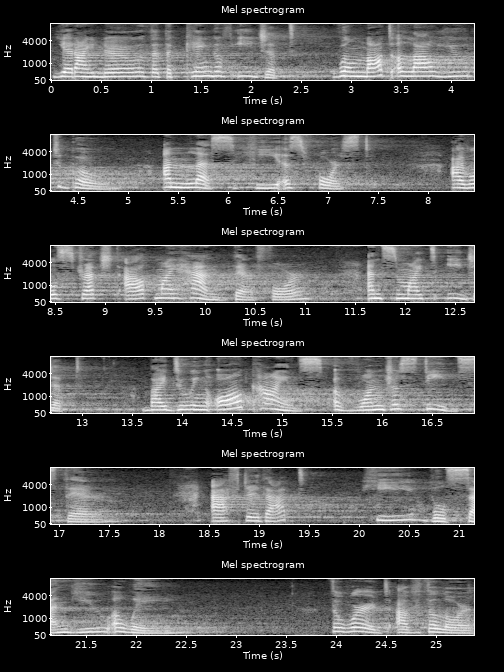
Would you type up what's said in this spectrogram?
Yet I know that the king of Egypt will not allow you to go unless he is forced. I will stretch out my hand, therefore, and smite Egypt by doing all kinds of wondrous deeds there. After that, he will send you away. The word of the Lord.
